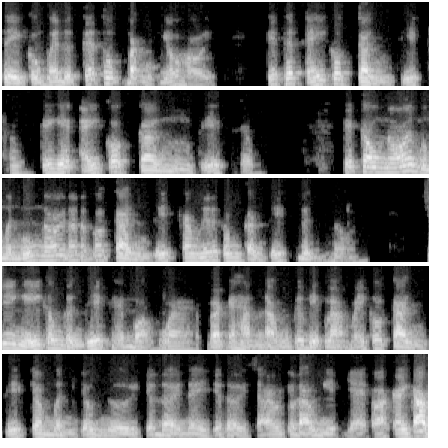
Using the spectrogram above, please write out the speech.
thì cũng phải được kết thúc bằng một dấu hỏi. Cái thích ấy có cần thiết không? Cái ghét ấy có cần thiết không? Cái câu nói mà mình muốn nói đó, nó có cần thiết không nếu nó không cần thiết, đừng nói. Suy nghĩ không cần thiết, hãy bỏ qua. Và cái hành động, cái việc làm ấy có cần thiết cho mình, cho người, cho đời này, cho đời sau, cho đạo nghiệp giải thoát hay không?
